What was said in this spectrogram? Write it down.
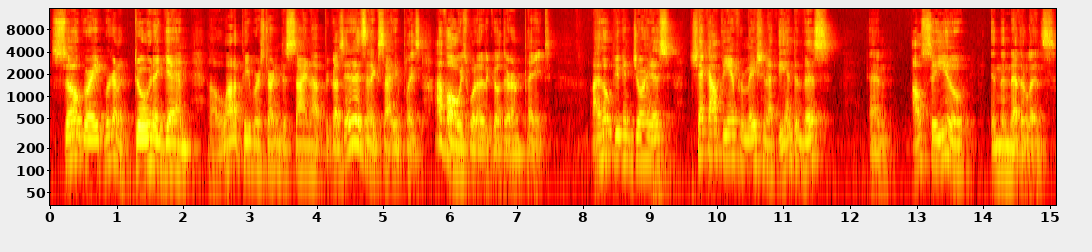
So great. We're going to do it again. And a lot of people are starting to sign up because it is an exciting place. I've always wanted to go there and paint. I hope you can join us. Check out the information at the end of this, and I'll see you in the Netherlands.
